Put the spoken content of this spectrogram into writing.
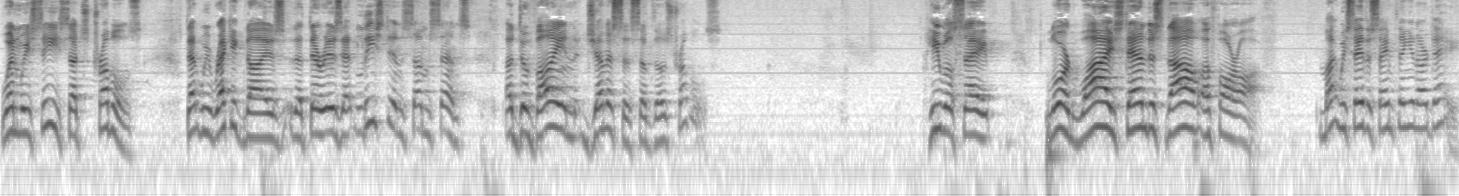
when we see such troubles, that we recognize that there is, at least in some sense, a divine genesis of those troubles. He will say, Lord, why standest thou afar off? Might we say the same thing in our day?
